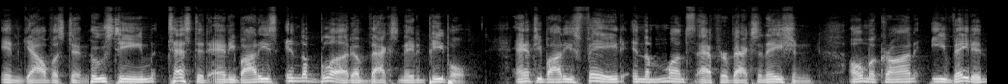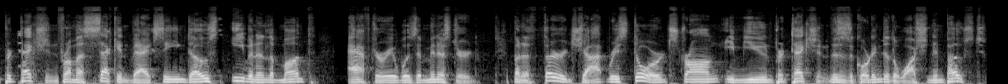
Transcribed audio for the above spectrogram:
in Galveston, whose team tested antibodies in the blood of vaccinated people. Antibodies fade in the months after vaccination. Omicron evaded protection from a second vaccine dose even in the month after it was administered but a third shot restored strong immune protection. This is according to the Washington Post.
